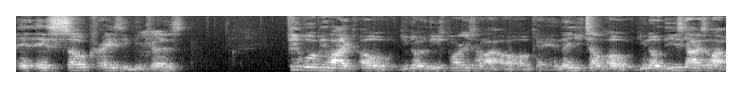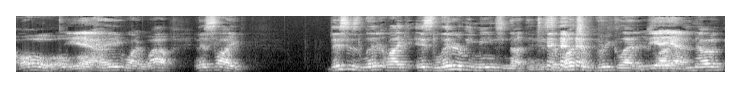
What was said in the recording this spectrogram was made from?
it, it's so crazy Mm-hmm. because people will be like oh you go to these parties and I'm like oh okay and then you tell them oh you know these guys are like oh, oh Yeah. okay like wow and it's like this is lit like it's literally means nothing it's a bunch of greek letters Yeah, like, yeah. you know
